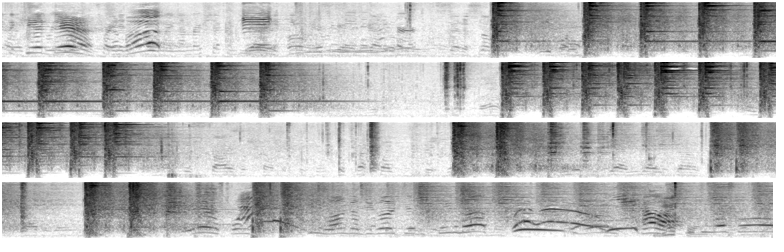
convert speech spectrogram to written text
break the kid down. What? membership and you use your name and number. There it is, 20. Long gonna be good to clean them up. Woo! 你啊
